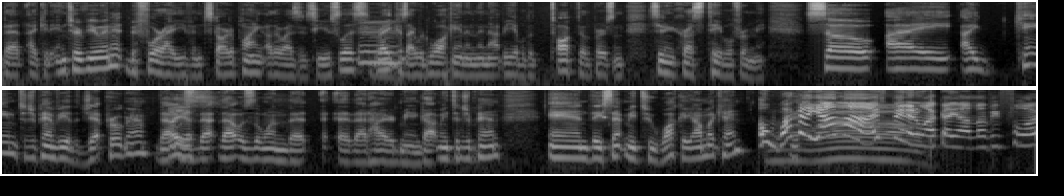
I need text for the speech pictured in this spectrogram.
that I could interview in it before I even start applying. Otherwise, it's useless, right? Because I would walk in and then not be able to talk to the person sitting across the table from me. So I I came to Japan via the JET program. That Oh, was yes. that that was the one that uh, that hired me and got me to Japan. And they sent me to Wakayama Ken. Oh, Wakayama! I've been in Wakayama before.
